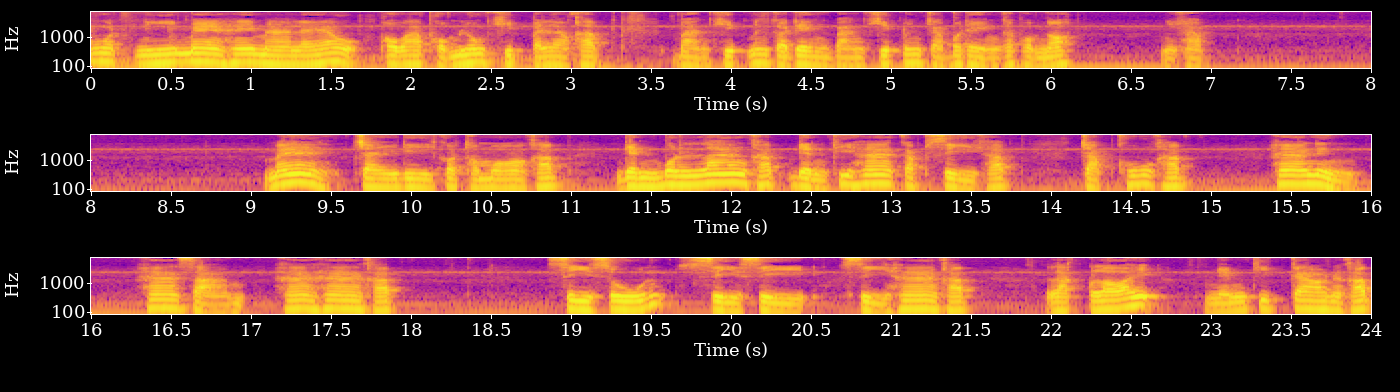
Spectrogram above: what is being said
งวดนี้แม่ให้มาแล้ว เพราะว่าผมลงคลิปไปแล้วครับ บางคลิปมันก็เด้งบางคลิปมันก็บ่เด้งครับผมเนาะนี่ครับ แม่ใจดีกทมครับ เด่นบนล่างครับ เด่นที่ 5 กับ 4 ครับ จับคู่ครับ 51 53 55 ครับ 40 44 45 ครับ หลักร้อยเน้นที่ 9 นะครับ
